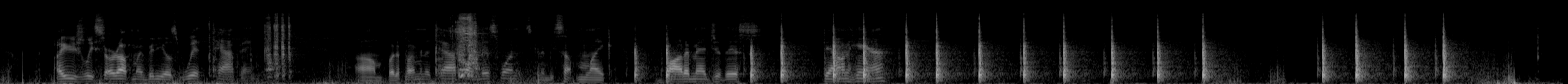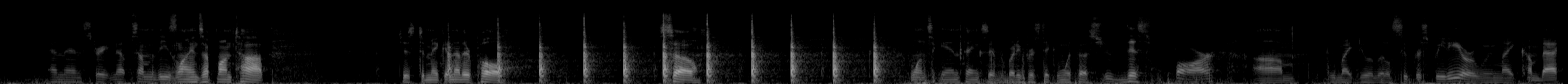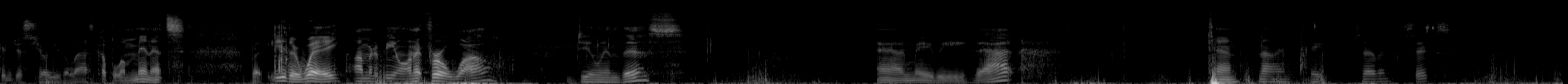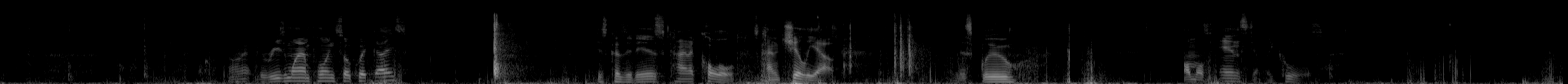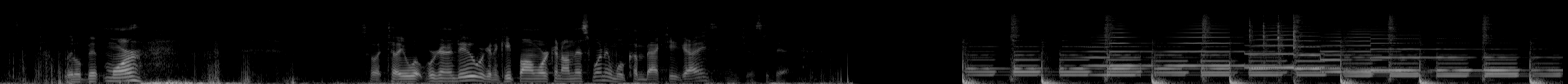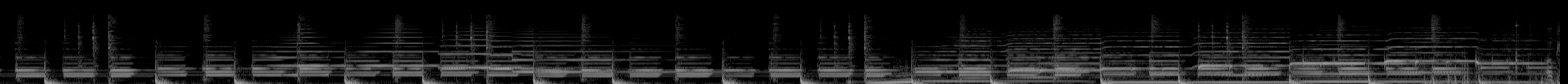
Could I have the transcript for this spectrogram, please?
you know, I usually start off my videos with tapping. Um, but if I'm going to tap on this one, it's going to be something like bottom edge of this down here. And then straighten up some of these lines up on top just to make another pull. So, once again, thanks everybody for sticking with us this far. Um, we might do a little super speedy or we might come back and just show you the last couple of minutes. But either way, I'm going to be on it for a while doing this and maybe that. 10, 9, 8, 7, 6. All right, the reason why I'm pulling so quick, guys, is because it is kind of cold. It's kind of chilly out. And this glue almost instantly cools. A little bit more. So I tell you what we're going to do. We're going to keep on working on this one and we'll come back to you guys in just a bit.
